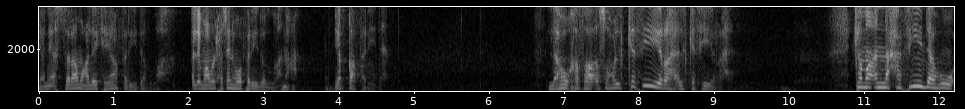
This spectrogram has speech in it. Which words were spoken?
يعني السلام عليك يا فريد الله. الإمام الحسين هو فريد الله نعم. يبقى فريدا. له خصائصه الكثيرة الكثيرة. كما أن حفيده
